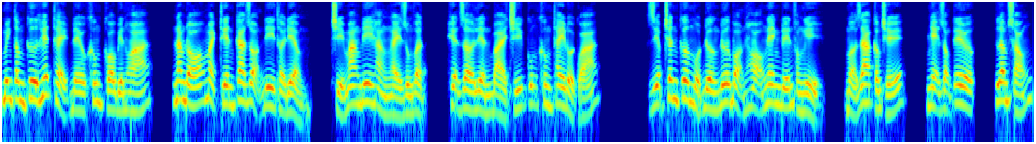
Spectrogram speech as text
Minh tâm cư hết thể đều không có biến hóa, năm đó mạch thiên ca dọn đi thời điểm, chỉ mang đi hàng ngày dùng vật, hiện giờ liền bài trí cũng không thay đổi quá. Diệp chân cơ một đường đưa bọn họ nên đến phòng nghỉ, mở ra cấm chế, nhẹ giọng kêu, lâm sóng.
